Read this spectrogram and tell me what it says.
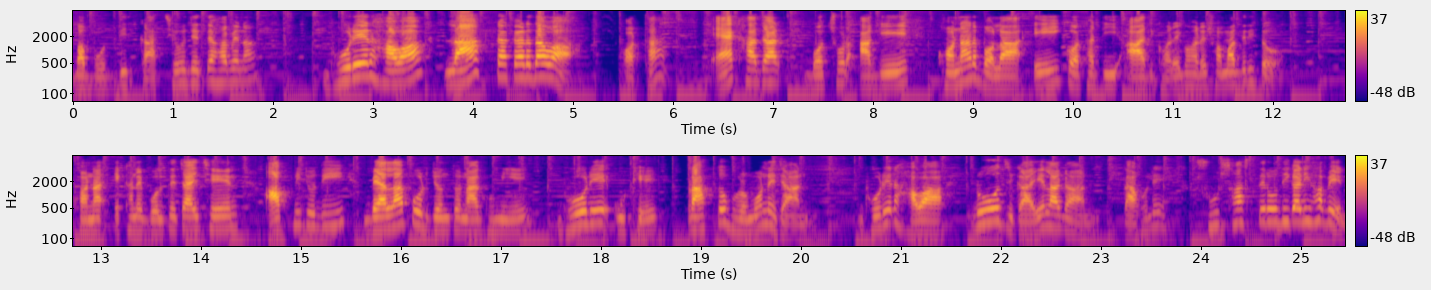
বা বদ্যির কাছেও যেতে হবে না। ভোরের হাওয়া লাখ টাকার দেওয়া। অর্থাৎ এক হাজার বছর আগে খনার বলা এই কথাটি আজ ঘরে ঘরে সমাদৃত। খনা এখানে বলতে চাইছেন, আপনি যদি বেলা পর্যন্ত না ঘুমিয়ে ভোরে উঠে প্রাতঃ ভ্রমণে যান, ভোরের হাওয়া রোজ গায়ে লাগান, তাহলে সুস্বাস্থ্যের অধিকারী হবেন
